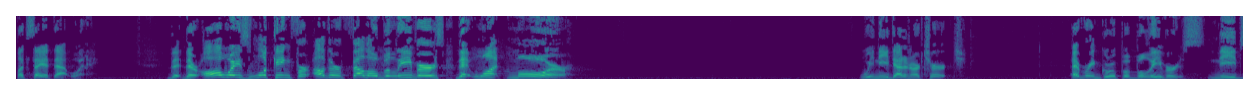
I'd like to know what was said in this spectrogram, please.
Let's say it that way. They're always looking for other fellow believers that want more. We need that in our church. Every group of believers needs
